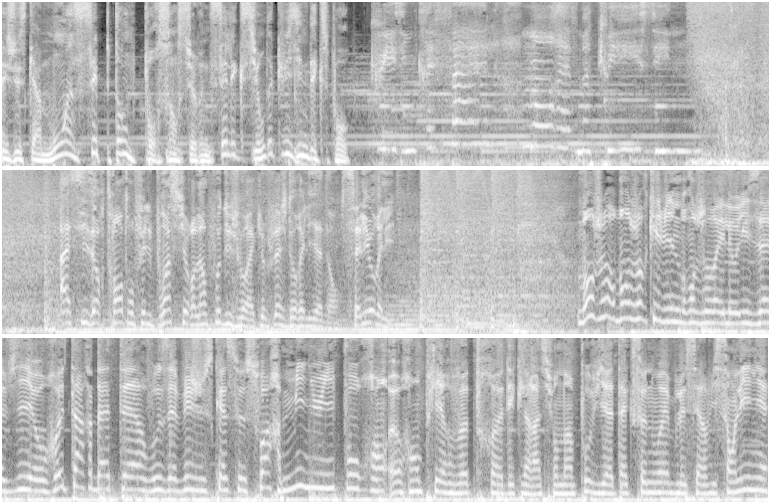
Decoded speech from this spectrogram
C'est jusqu'à moins 70% sur une sélection de cuisine d'expo. Cuisine Créfelle, mon rêve, ma cuisine. À 6h30, on fait le point sur l'info du jour avec le flash d'Aurélie Adam. Salut Aurélie. Bonjour, bonjour Kevin, bonjour Héloïse. Avis aux retardataires, vous avez jusqu'à ce soir minuit pour euh, remplir votre déclaration d'impôt via Taxon Web, le service en ligne.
